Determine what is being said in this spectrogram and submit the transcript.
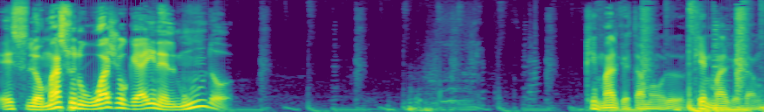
es lo más uruguayo que hay en el mundo. Qué mal que estamos, boludo. Qué mal que estamos.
